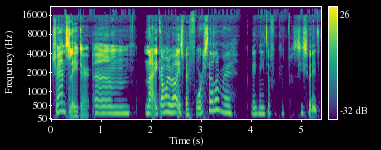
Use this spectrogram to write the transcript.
Translator. Um, nou, ik kan me er wel iets bij voorstellen, maar ik weet niet of ik het precies weet.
